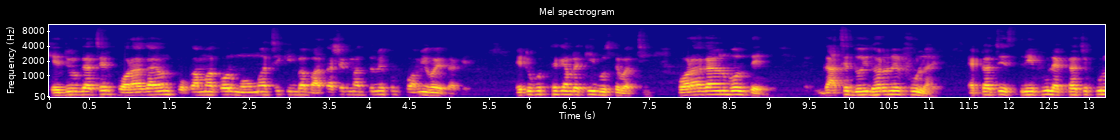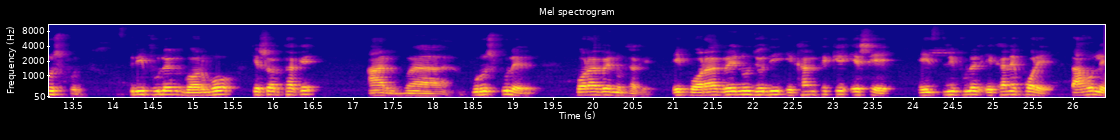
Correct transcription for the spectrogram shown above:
খেজুর গাছের পরাগায়ন পোকামাকড়, মৌমাছি কিংবা বাতাসের মাধ্যমে খুব কমই হয়ে থাকে। এটুকুর থেকে আমরা কি বুঝতে পারছি? পরাগায়ন বলতে গাছে দুই ধরনের ফুল হয়। একটা হচ্ছে স্ত্রী ফুল, একটা হচ্ছে পুরুষ ফুল। স্ত্রী ফুলের গর্ভ কেশর থাকে আর পুরুষ ফুলের পরাগরেণু থাকে। এই পরাগরেণু যদি এখান থেকে এসে এই স্ত্রী ফুলের এখানে পড়ে, তাহলে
